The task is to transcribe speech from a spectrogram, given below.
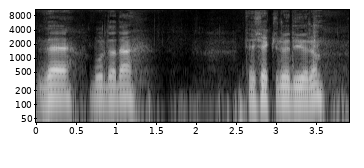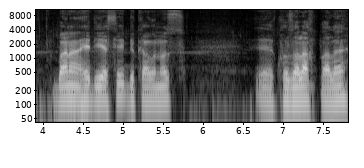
Ve burada da teşekkür ediyorum. Bana hediyesi bir kavanoz e, kozalak balı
